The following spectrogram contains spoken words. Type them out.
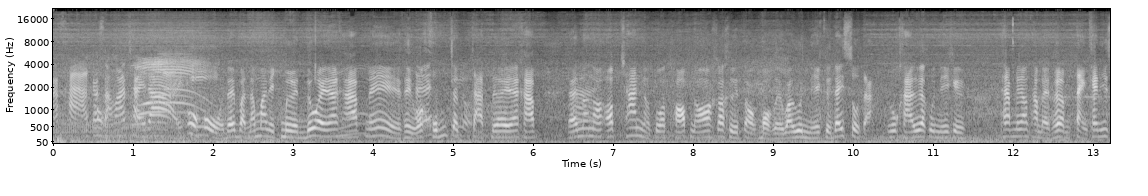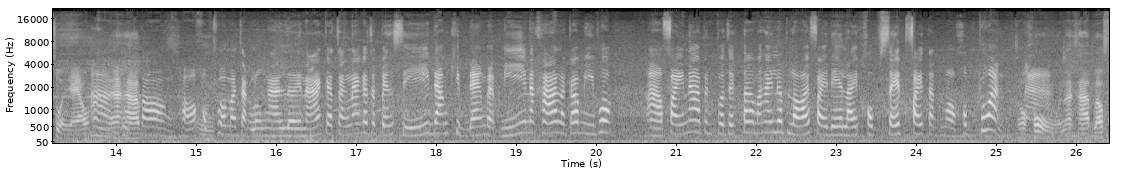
นะคะ ก็สามารถใช้ได้ๆโอ้โหได้บัตรน้ำมันอีกหมื่นด้วยนะครับนี่ถือว่าคุ้มจัดๆเลยนะครับ และแน่นอนออปชันของตัวท็อปเนาะก็คือตอกบอกเลยว่ารุ่นนี้คือได้สุดอะลูกค้าเลือกรุ่นนี้คือแทบไม่ต้องทำอะไรเพิ่ม แต่งแค่นี้สวยแล้วอ่านะถูครับกต้องเพราะครบถ้วนมาจากโรงงานเลยนะ กระจังหน้าก็จะเป็นสีดำขีดแดงแบบนี้นะคะ แล้วก็มีพวกอ่าไฟหน้าเป็นโปรเจคเตอร์มาให้เรียบร้อยไฟเดย์ไลท์ครบเซตไฟตัดหมอกครบถ้วนโอ้โหนะนะครับแล้วไฟ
